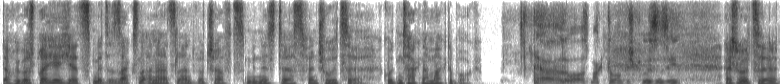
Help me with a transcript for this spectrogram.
Darüber spreche ich jetzt mit Sachsen-Anhalts Landwirtschaftsminister Sven Schulze. Guten Tag nach Magdeburg. Ja, hallo aus Magdeburg, ich grüße Sie. Herr Schulze,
